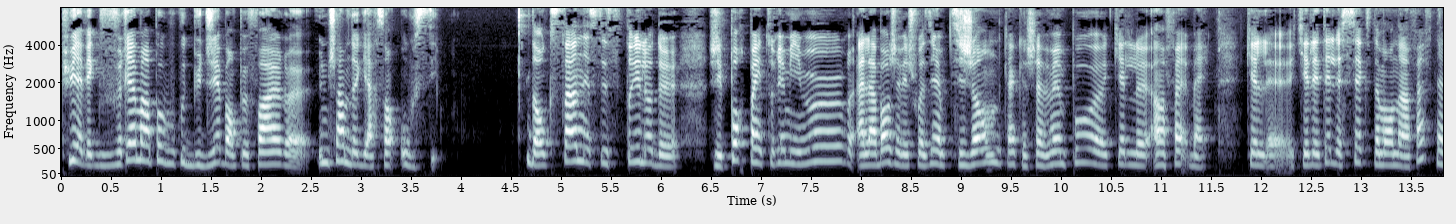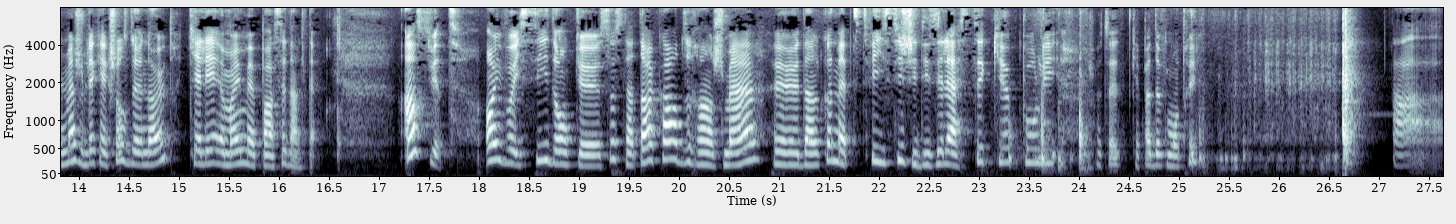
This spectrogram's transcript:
Puis avec vraiment pas beaucoup de budget, ben, on peut faire euh, une chambre de garçon aussi. Donc, sans nécessiter là, de... J'ai pas repeinturé mes murs. À la base, j'avais choisi un petit jaune quand que je savais même pas euh, quel enfant... Ben, quel, euh, quel était le sexe de mon enfant. Finalement, je voulais quelque chose de neutre qui allait même passer dans le temps. Ensuite, on y va ici. Donc, euh, ça, c'est encore du rangement. dans le cas de ma petite fille ici, j'ai des élastiques pour les... Je vais être capable de vous montrer. Ah,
